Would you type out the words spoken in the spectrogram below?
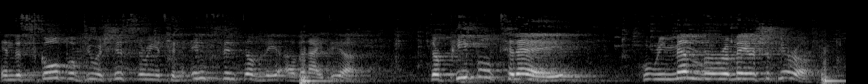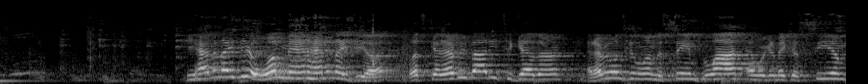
In the scope of Jewish history, it's an infant of, the, of an idea. There are people today who remember Rameir Shapiro. He had an idea. One man had an idea. Let's get everybody together, and everyone's going to learn the same blot, and we're going to make a siyum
